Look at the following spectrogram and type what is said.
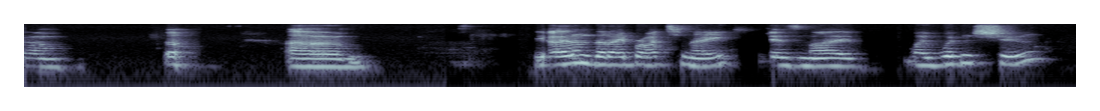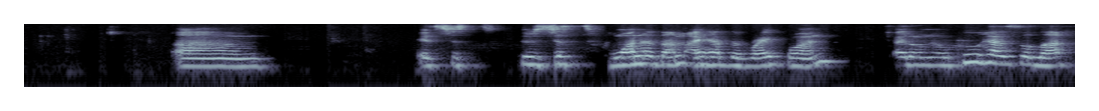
um, um, the item that I brought tonight is my my wooden shoe. Um, it's just there's just one of them. I have the right one. I don't know who has the left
